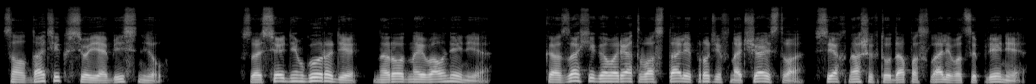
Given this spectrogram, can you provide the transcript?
солдатик все и объяснил. «В соседнем городе народное волнение. Казахи, говорят, восстали против начальства, всех наших туда послали в оцепление,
